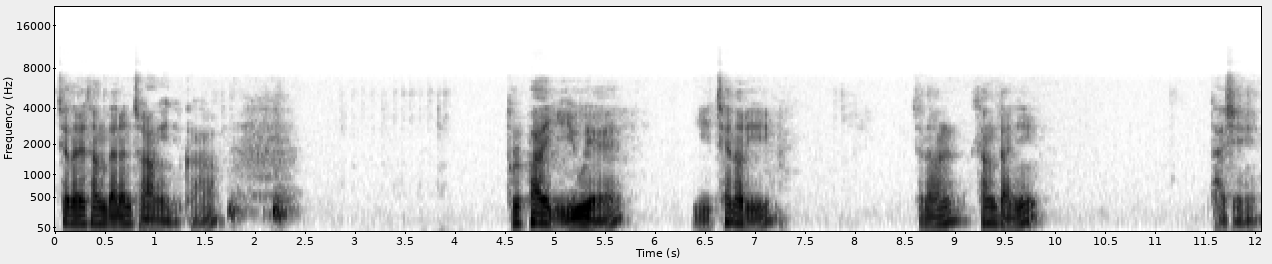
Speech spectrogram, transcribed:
채널의 상단은 저항이니까 돌파 이후에 이 채널이 채널 상단이 다시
